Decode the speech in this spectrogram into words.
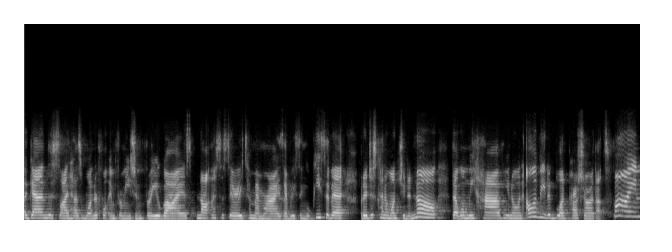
Again, this slide has wonderful information for you guys, not necessary to memorize every single piece of it, but I just kind of want you to know that when we have, you know, an elevated blood pressure, that's fine.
